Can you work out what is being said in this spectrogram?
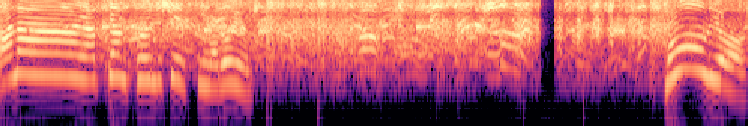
Ana yapacağım trollü sevsinler oyun. Ne oluyor?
